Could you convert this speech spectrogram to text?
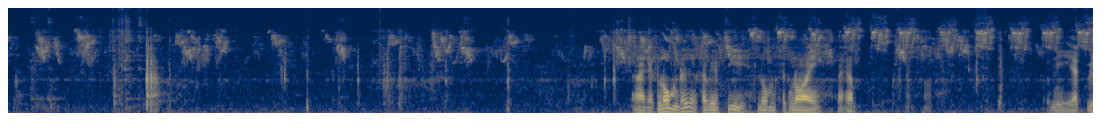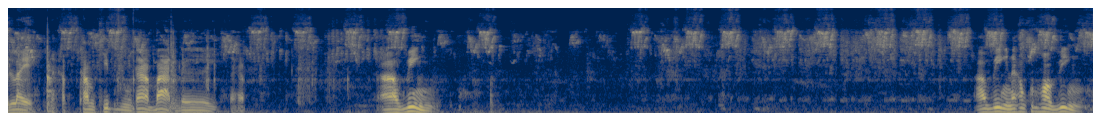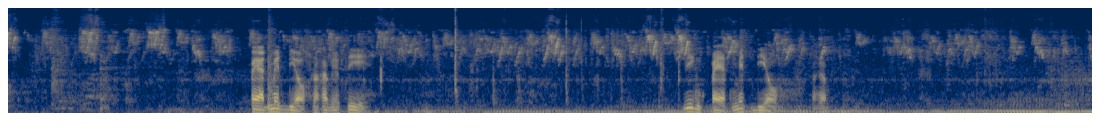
อาจจะล่มเด้อครับเอฟซีล่มสักหน่อยนะครับนนี้แอดวิไลนะครับทำคลิปอยู่หน้าบ้านเลยนะครับอาวิ่ง อาวิ่งนะครับ คุณพ่อวิ่งแปดเม็ดเดียวนะครับเอฟซีวิ่งแปดเม็ดเดียวนะครับ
